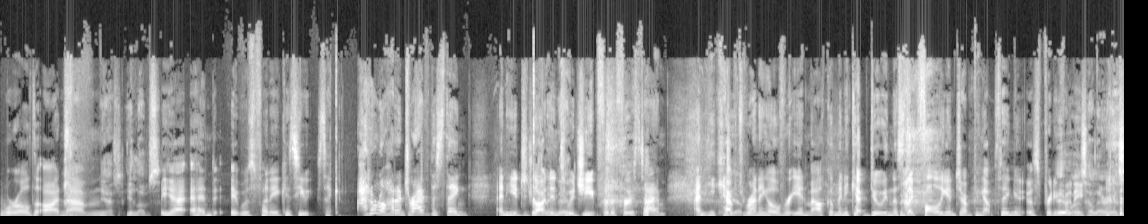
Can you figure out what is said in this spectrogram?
World on. Um, yes, he loves Yeah, and it was funny because he, he's like, I don't know how to drive this thing, and he had just gotten into a jeep Jeep. for the first time, and he kept Yep. running over Ian Malcolm, and he kept doing this like falling and jumping up thing, and it was pretty it funny. It was hilarious.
